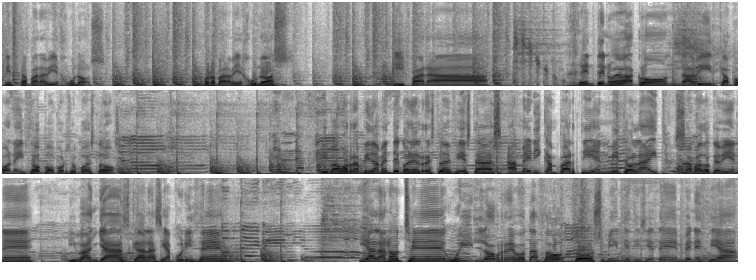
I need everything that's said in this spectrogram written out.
Fiesta para viejunos. Bueno, para viejunos. Y para gente nueva con David Capone y Zopo, por supuesto. Y vamos rápidamente con el resto de fiestas. American Party en Light, sábado que viene. Iván Jazz, Galas y Apurice. Y a la noche, We Love Rebotazo 2017 en Venecia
